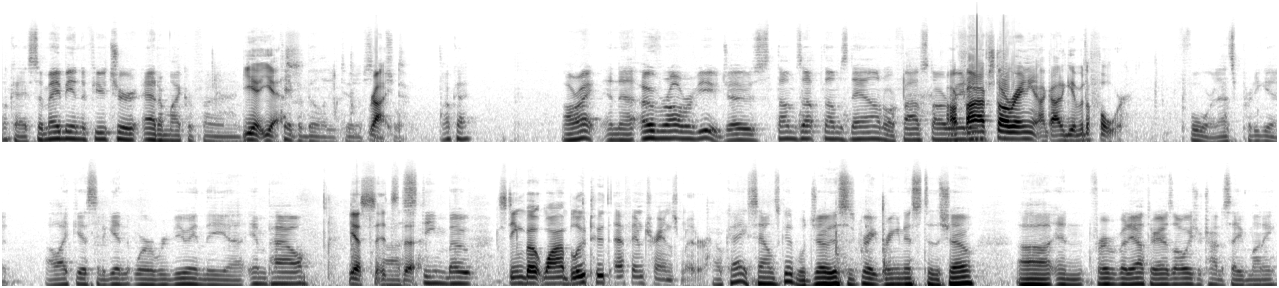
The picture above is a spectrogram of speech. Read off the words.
Okay, so maybe in the future add a microphone Yeah. Yes. capability to it. Right. sort. Okay. All right, and uh, overall review: Joe's thumbs up, thumbs down, or five star Our rating. five star rating, I got to give it a four. Four. That's pretty good. I like this. And again, we're reviewing the uh, MPOW Yes, it's uh, the Streambot Streambot Y Bluetooth FM transmitter. Okay, sounds good. Well, Joe, this is great bringing this to the show. Uh, and for everybody out there, as always, you're trying to save money,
